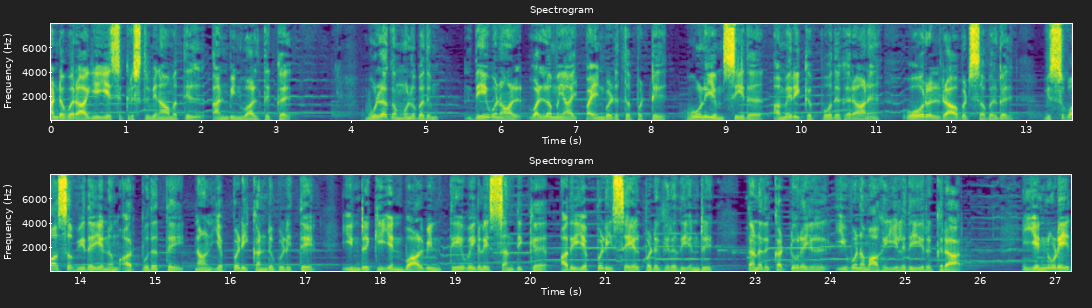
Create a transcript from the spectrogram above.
ஆண்டவராகிய இயேசு கிறிஸ்துவ நாமத்தில் அன்பின் வாழ்த்துக்கள். உலகம் முழுவதும் தேவனால் வல்லமையாய் பயன்படுத்தப்பட்டு ஊழியம் செய்த அமெரிக்க போதகரான ஓரல் ராபர்ட்ஸ் அவர்கள் விசுவாச விதை எனும் அற்புதத்தை நான் எப்படி கண்டுபிடித்தேன்? இன்றைக்கு என் வாழ்வின் தேவைகளை சந்திக்க அது எப்படி செயல்படுகிறது என்று தனது கட்டுரையில் இவ்வனமாக எழுதியிருக்கிறார். என்னுடைய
